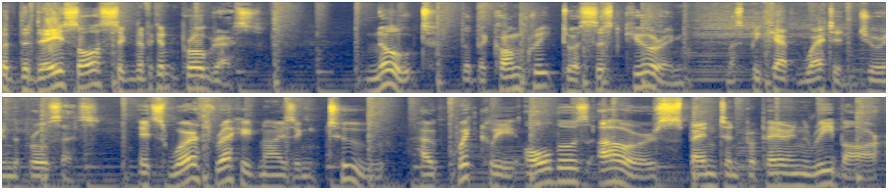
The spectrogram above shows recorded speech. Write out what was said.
But the day saw significant progress. Note that the concrete to assist curing must be kept wetted during the process. It's worth recognising too how quickly all those hours spent in preparing the rebar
